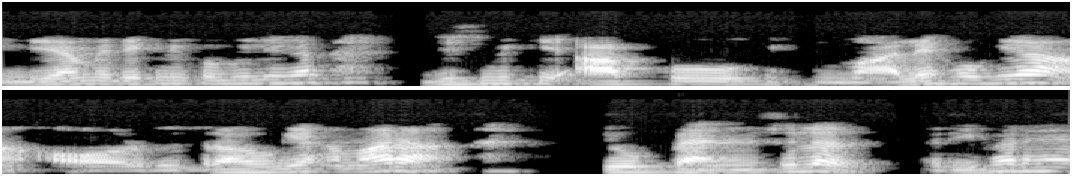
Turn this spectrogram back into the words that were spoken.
इंडिया में देखने को मिलेगा जिसमें कि आपको हिमालय हो गया और दूसरा हो गया हमारा जो पेनिनसुलर रिवर है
